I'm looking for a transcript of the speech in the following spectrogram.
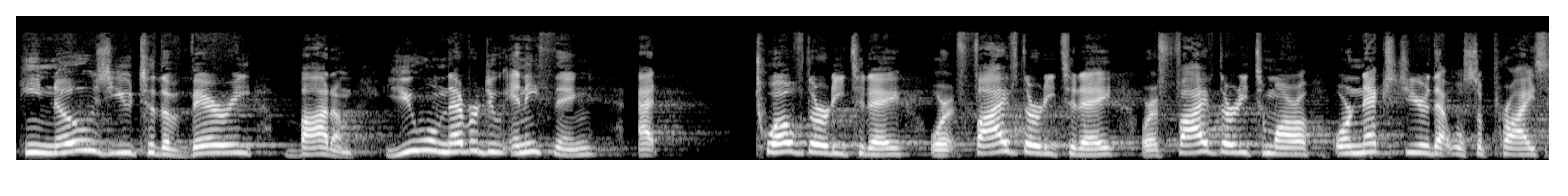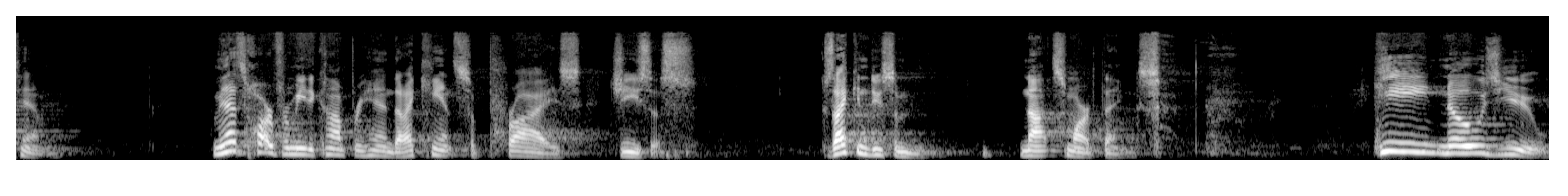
He knows you to the very bottom. You will never do anything at 12:30 today or at 5:30 today or at 5:30 tomorrow or next year that will surprise him. I mean that's hard for me to comprehend that I can't surprise Jesus. Cuz I can do some not smart things. He knows you.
